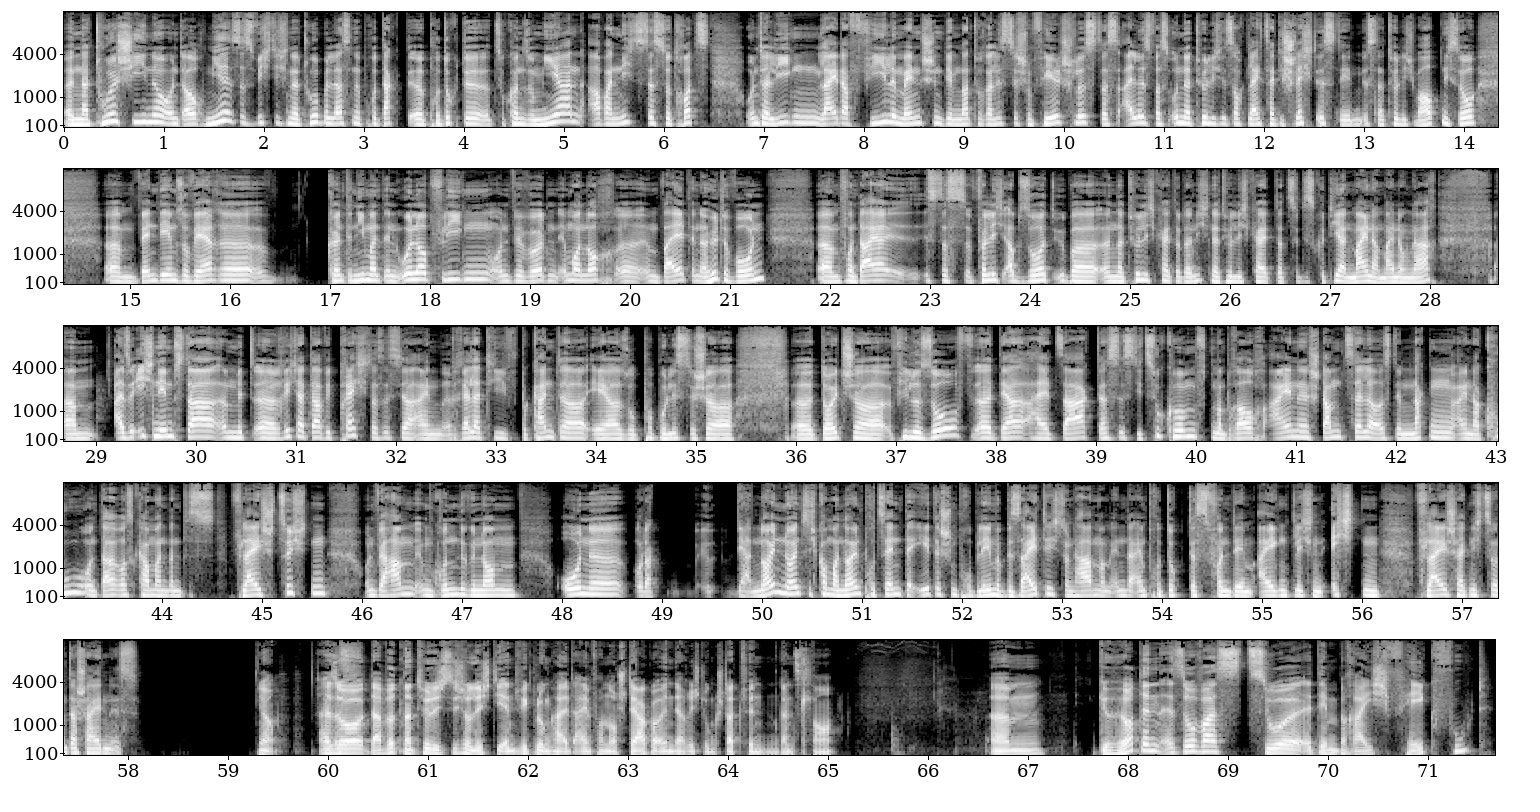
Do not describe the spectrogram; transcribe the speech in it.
äh, Naturschiene und auch mir ist es wichtig, naturbelassene Produkt, äh, Produkte zu konsumieren, aber nichtsdestotrotz unterliegen leider viele Menschen dem naturalistischen Fehlschluss, dass alles, was unnatürlich ist, auch gleichzeitig schlecht ist. Dem ist natürlich überhaupt nicht so. Ähm, wenn dem so wäre, könnte niemand in Urlaub fliegen und wir würden immer noch äh, im Wald in der Hütte wohnen. Ähm, von daher ist das völlig absurd, über äh, Natürlichkeit oder Nicht-Natürlichkeit da zu diskutieren, meiner Meinung nach. Ähm, also ich nehme es da äh, mit äh, Richard David Precht, das ist ja ein relativ bekannter, eher so populistischer äh, deutscher Philosoph, äh, der halt sagt, das ist die Zukunft, man braucht eine Stammzelle aus dem Nacken einer Kuh und daraus kann man dann das Fleisch züchten. Und wir haben im Grunde genommen ohne oder ja 99,9 Prozent der ethischen Probleme beseitigt und haben am Ende ein Produkt, das von dem eigentlichen echten Fleisch halt nicht zu unterscheiden ist. Ja, also da wird natürlich sicherlich die Entwicklung halt einfach noch stärker in der Richtung stattfinden, ganz klar. Ähm, gehört denn sowas zu dem Bereich Fake Food?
